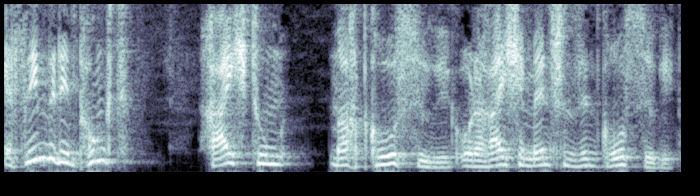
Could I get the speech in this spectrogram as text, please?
jetzt nehmen wir den Punkt, Reichtum macht großzügig oder reiche Menschen sind großzügig.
